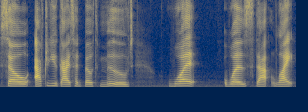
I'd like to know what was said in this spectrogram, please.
So after you guys had both moved, what was that like?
